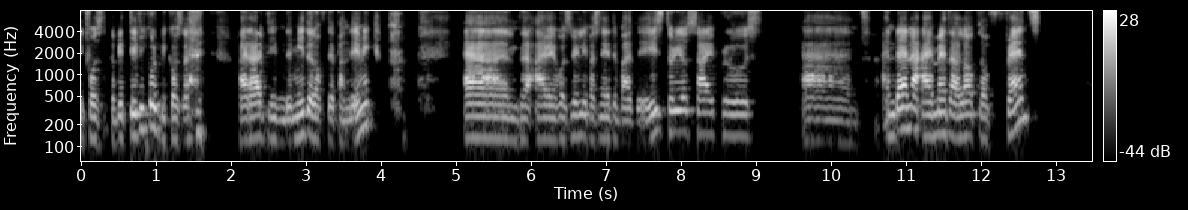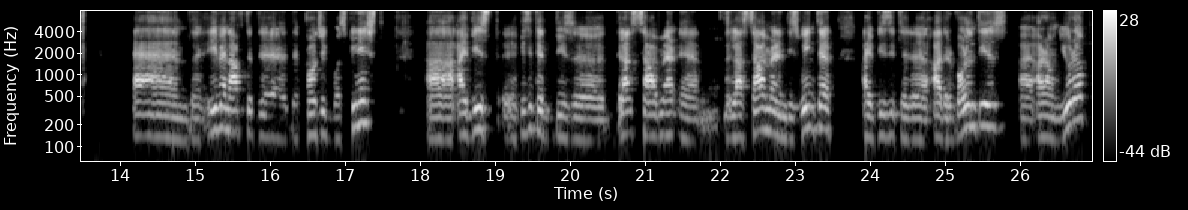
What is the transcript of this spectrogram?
it was a bit difficult because I arrived in the middle of the pandemic. and I was really fascinated by the history of Cyprus. And, and then I met a lot of friends. And even after the, the project was finished, uh, I visit, uh, visited this uh, last summer, um, the last summer and this winter. I visited uh, other volunteers uh, around Europe,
